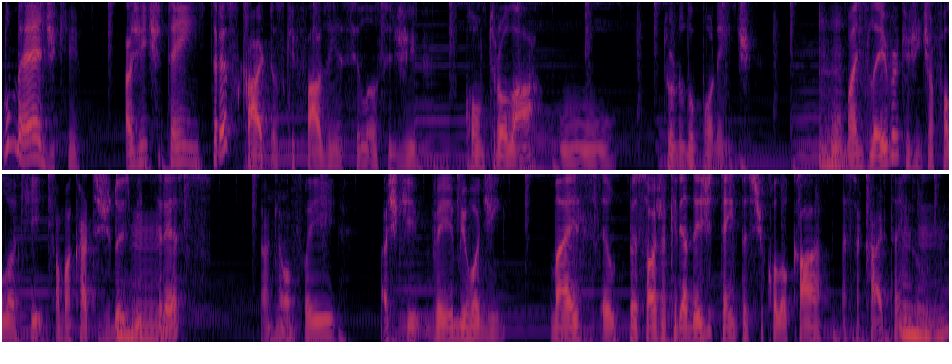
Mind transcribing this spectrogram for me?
no Magic a gente tem três cartas que fazem esse lance de controlar o turno do oponente. Uhum. O Mindslaver, que a gente já falou aqui, é uma carta de 2003, tá? que ela foi, acho que veio em Mirrodin, mas o pessoal já queria desde Tempest colocar essa carta aí no, Uhum.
